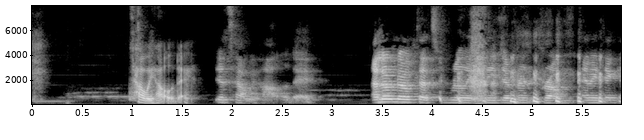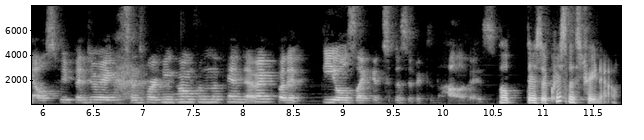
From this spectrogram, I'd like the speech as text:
It's how we holiday. It's how we holiday. I don't know if that's really any different from anything else we've been doing since working home from the pandemic, but it feels like it's specific to the holidays. Well, there's a Christmas tree now,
